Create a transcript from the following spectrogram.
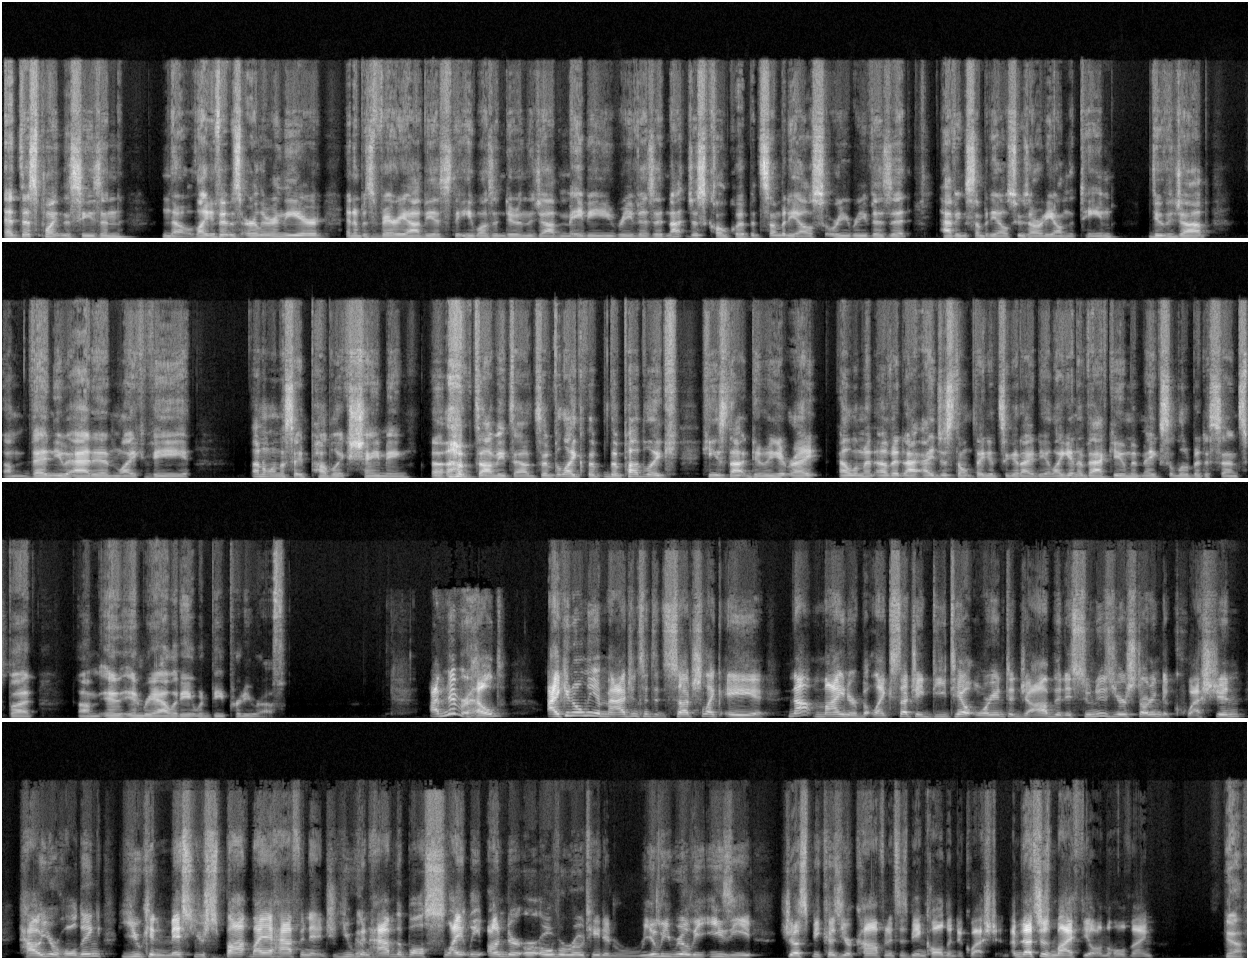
At this point in the season, no. Like if it was earlier in the year and it was very obvious that he wasn't doing the job, maybe you revisit not just Colquitt, but somebody else, or you revisit having somebody else who's already on the team do the job. Um, then you add in like the, I don't want to say public shaming uh, of Tommy Townsend, but like the the public, he's not doing it right element of it, I, I, just don't think it's a good idea. Like in a vacuum, it makes a little bit of sense, but um, in, in reality, it would be pretty rough. I've never held. I can only imagine since it's such like a not minor, but like such a detail oriented job that as soon as you're starting to question how you're holding, you can miss your spot by a half an inch. You can have the ball slightly under or over rotated really, really easy just because your confidence is being called into question. I mean, that's just my feel on the whole thing. Yeah,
